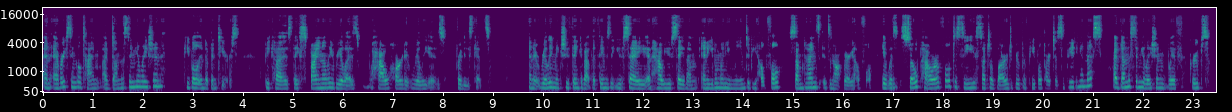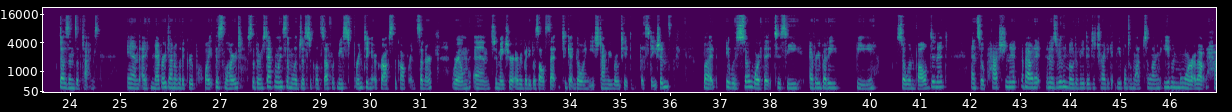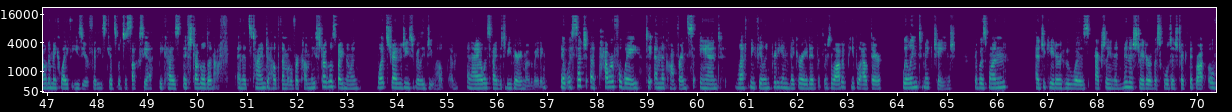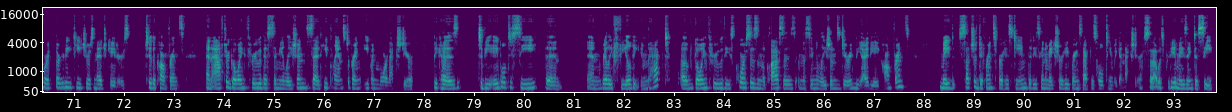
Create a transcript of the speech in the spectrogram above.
And every single time I've done the simulation, people end up in tears because they finally realize how hard it really is for these kids. And it really makes you think about the things that you say and how you say them. And even when you mean to be helpful, sometimes it's not very helpful. It was so powerful to see such a large group of people participating in this. I've done the simulation with groups dozens of times. And I've never done it with a group quite this large. So there's definitely some logistical stuff with me sprinting across the conference center room and to make sure everybody was all set to get going each time we rotated the stations. But it was so worth it to see everybody be so involved in it and so passionate about it and was really motivated to try to get people to want to learn even more about how to make life easier for these kids with dyslexia because they've struggled enough and it's time to help them overcome these struggles by knowing what strategies really do help them. And i always find it to be very motivating. It was such a powerful way to end the conference and left me feeling pretty invigorated that there's a lot of people out there willing to make change. There was one educator who was actually an administrator of a school district that brought over 30 teachers and educators to the conference. And after going through this simulation, said he plans to bring even more next year because to be able to see the and really feel the impact of going through these courses and the classes and the simulations during the IDA conference made such a difference for his team that he's going to make sure he brings back his whole team again next year. So that was pretty amazing to see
